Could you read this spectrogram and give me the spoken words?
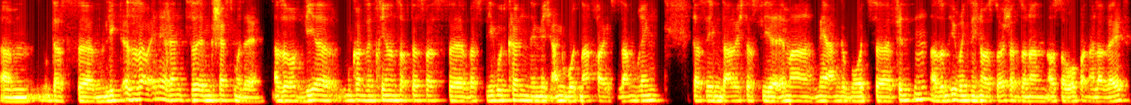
Ähm, das ähm, liegt, es ist aber inhärent im Geschäftsmodell. Also wir konzentrieren uns auf das, was, äh, was wir gut können, nämlich Angebot, Nachfrage zusammenbringen. Das eben dadurch, dass wir immer mehr Angebot äh, finden. Also übrigens nicht nur aus Deutschland, sondern aus Europa und aller Welt.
